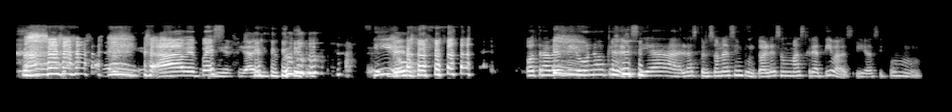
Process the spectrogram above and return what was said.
Ah, pues. otra vez vi uno que decía, las personas impuntuales son más creativas y así como...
